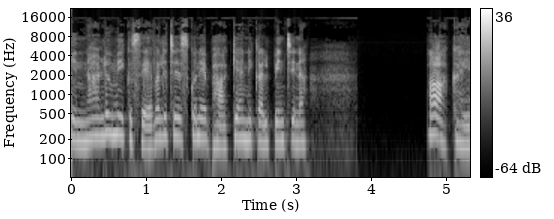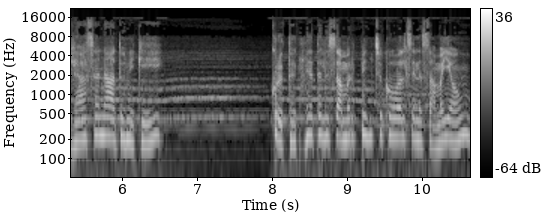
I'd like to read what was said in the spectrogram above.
ఇన్నాళ్ళు మీకు సేవలు చేసుకునే భాగ్యాన్ని కల్పించిన ఆ కైలాసనాథునికి కృతజ్ఞతలు సమర్పించుకోవాల్సిన సమయం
